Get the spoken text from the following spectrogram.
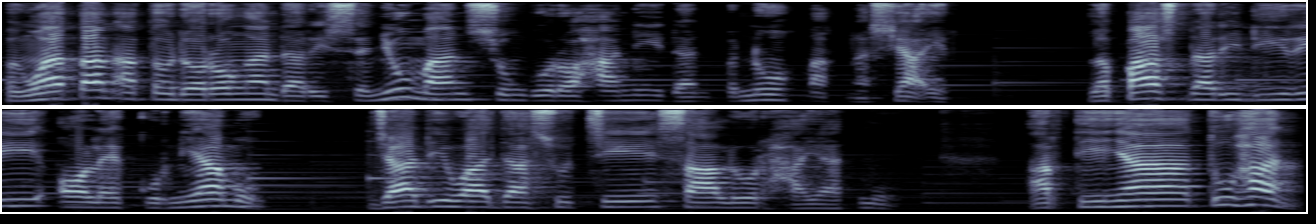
Penguatan atau dorongan dari senyuman sungguh rohani dan penuh makna syair. Lepas dari diri oleh kurniamu, jadi wajah suci salur hayatmu Artinya, Tuhan,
